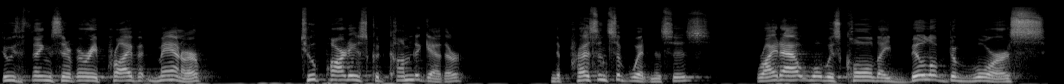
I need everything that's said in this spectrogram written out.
do things in a very private manner. Two parties could come together in the presence of witnesses, write out what was called a bill of divorce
